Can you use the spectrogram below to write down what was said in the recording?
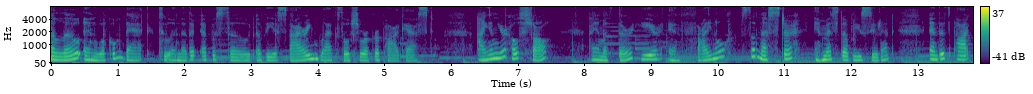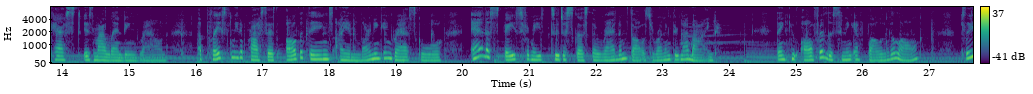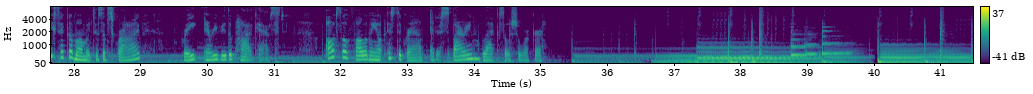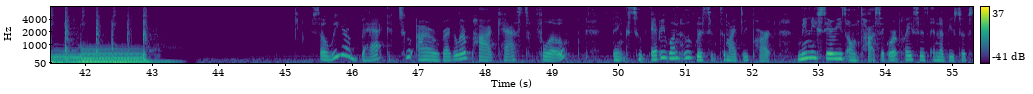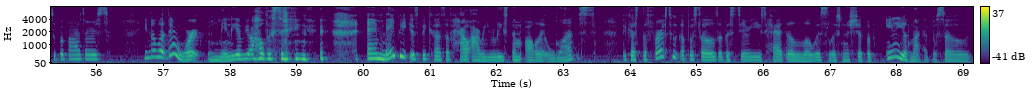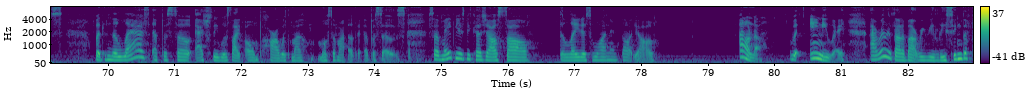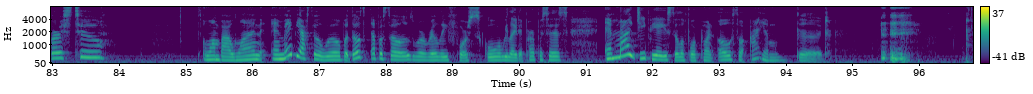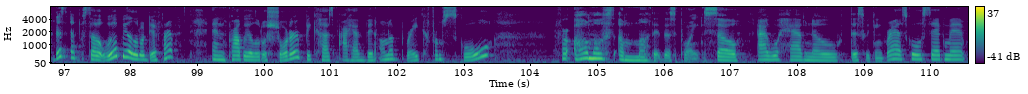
Hello, and welcome back to another episode of the Aspiring Black Social Worker podcast. I am your host, Shaw. I am a third year and final semester MSW student, and this podcast is my landing ground, a place for me to process all the things I am learning in grad school, and a space for me to discuss the random thoughts running through my mind. Thank you all for listening and following along. Please take a moment to subscribe rate, and review the podcast. Also, follow me on Instagram at Aspiring Black Social Worker. So, we are back to our regular podcast flow. Thanks to everyone who listened to my three part mini series on toxic workplaces and abusive supervisors you know what? There weren't many of y'all listening. and maybe it's because of how I released them all at once. Because the first two episodes of the series had the lowest listenership of any of my episodes. But then the last episode actually was like on par with my most of my other episodes. So maybe it's because y'all saw the latest one and thought y'all I don't know. But anyway, I really thought about re-releasing the first two one by one, and maybe I still will, but those episodes were really for school related purposes. And my GPA is still a 4.0, so I am good. this episode will be a little different and probably a little shorter because I have been on a break from school for almost a month at this point. So I will have no This Week in Grad School segment.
